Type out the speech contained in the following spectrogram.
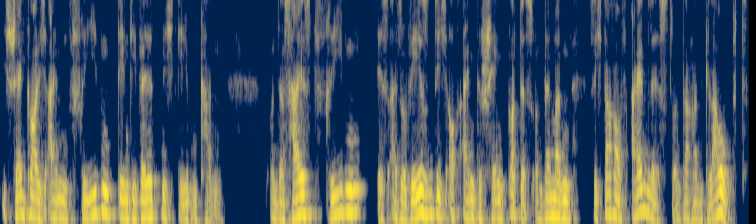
ich schenke euch einen Frieden, den die Welt nicht geben kann. Und das heißt, Frieden ist also wesentlich auch ein Geschenk Gottes. Und wenn man sich darauf einlässt und daran glaubt,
